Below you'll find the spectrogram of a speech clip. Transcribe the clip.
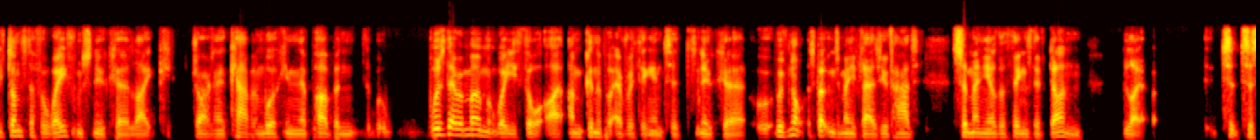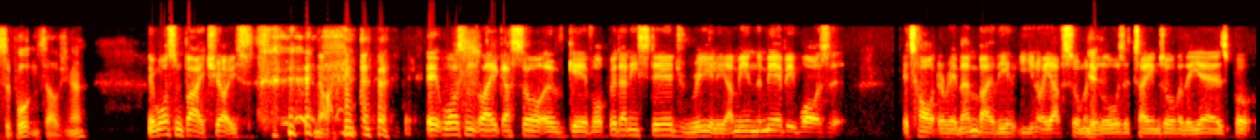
you've done stuff away from snooker, like driving a cab and working in a pub. And was there a moment where you thought, I, am going to put everything into snooker? We've not spoken to many players who've had so many other things they've done, like to, to support themselves. You know. It wasn't by choice. no. it wasn't like I sort of gave up at any stage, really. I mean, there maybe was. It's hard to remember. The, you know, you have so many yeah. lows at times over the years, but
